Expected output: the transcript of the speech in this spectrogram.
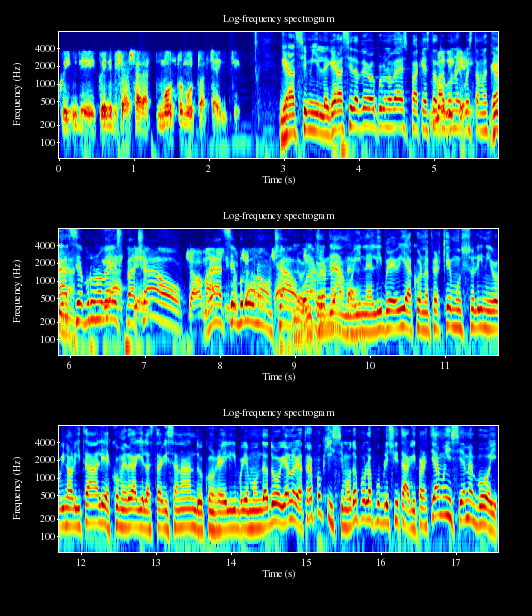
Quindi, quindi bisogna stare molto molto attenti Grazie mille, grazie davvero a Bruno Vespa che è stato con noi questa mattina. Grazie Bruno Vespa, grazie. ciao. ciao Massimo, grazie Bruno, ciao. ciao. Lo Buona ricordiamo giornata. in libreria con Perché Mussolini rovinò l'Italia e come Draghi la sta risanando con Re Libri e Mondadori. Allora, tra pochissimo, dopo la pubblicità, ripartiamo insieme a voi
